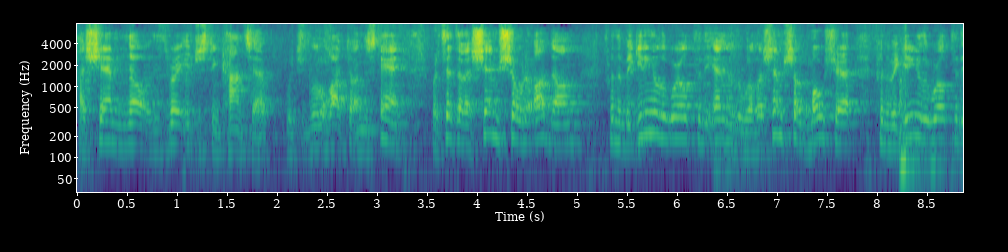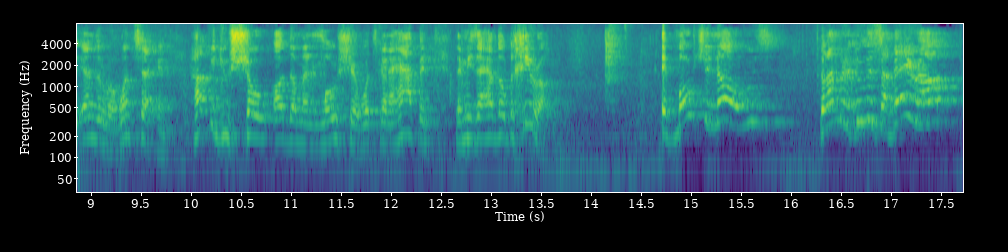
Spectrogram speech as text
Hashem knows. It's a very interesting concept, which is a little hard to understand. But it says that Hashem showed Adam from the beginning of the world to the end of the world. Hashem showed Moshe from the beginning of the world to the end of the world. One second. How could you show Adam and Moshe what's going to happen? That means I have no Bechira. If Moshe knows that I'm going to do this Aveira,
